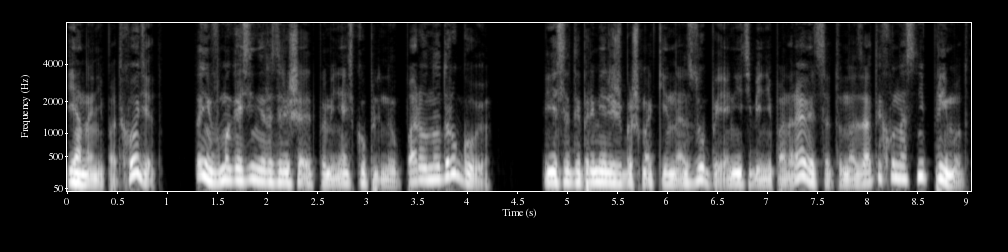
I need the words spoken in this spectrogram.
и она не подходит, то им в магазине разрешают поменять купленную пару на другую, если ты примеришь башмаки на зубы, и они тебе не понравятся, то назад их у нас не примут.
